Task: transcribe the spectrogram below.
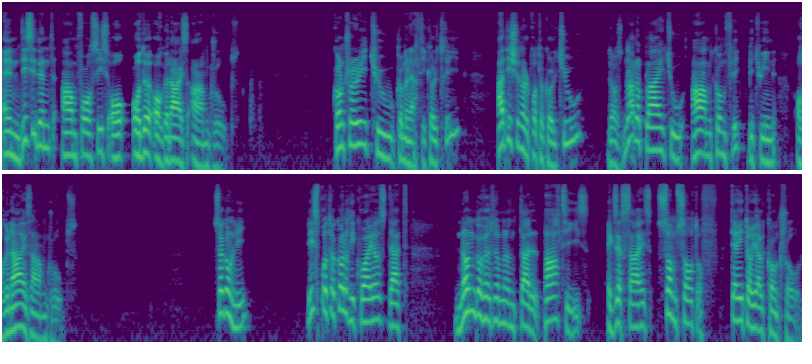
and dissident armed forces or other organized armed groups. Contrary to Common Article 3, Additional Protocol 2 does not apply to armed conflict between organized armed groups. Secondly, this protocol requires that non-governmental parties exercise some sort of territorial control.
